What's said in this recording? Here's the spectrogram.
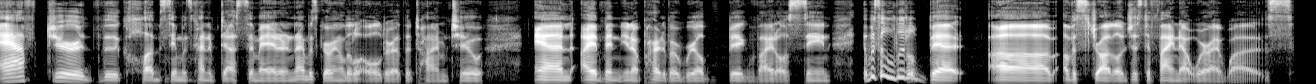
after the club scene was kind of decimated, and I was growing a little older at the time too, and I had been, you know, part of a real big vital scene, it was a little bit uh, of a struggle just to find out where I was.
